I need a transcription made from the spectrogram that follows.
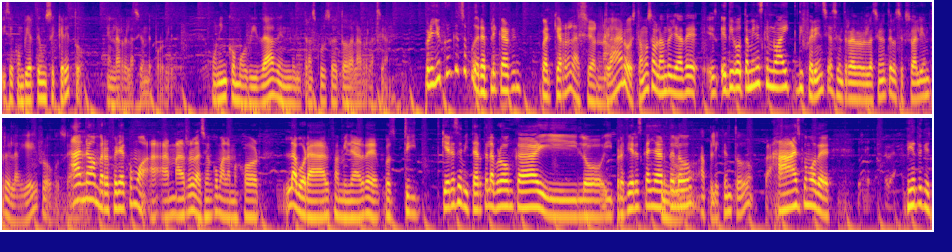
y se convierte en un secreto en la relación de por vida una incomodidad en el transcurso de toda la relación. Pero yo creo que eso podría aplicar en cualquier relación, ¿no? Claro, estamos hablando ya de... Es, es, digo, también es que no hay diferencias entre la relación heterosexual y entre la gay, Rob. O sea, ah, no, me refería como a, a, más relación como a lo mejor laboral, familiar, de pues si quieres evitarte la bronca y lo y prefieres callártelo. No, aplica en todo. Ajá, es como de Fíjate que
